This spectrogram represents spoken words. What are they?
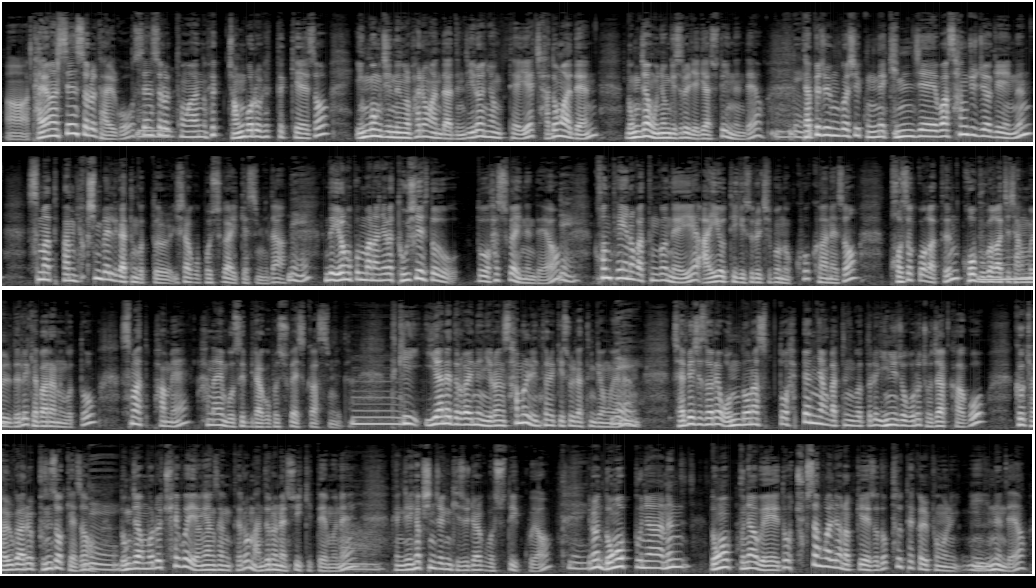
어, 다양한 센서를 달고 센서를 음. 통한 획, 정보를 획득해서 인공지능을 활용한다든지 이런 형태의 자동화된 농장 운영 기술을 얘기할 수도 있는데요. 음, 네. 대표적인 것이 국내 김제와 상주 지역에 있는 스마트팜 혁신밸리 같은 것들이라고 볼 수가 있겠습니다. 네. 근데 이런 것뿐만 아니라 도시에서도 또할 수가 있는데요. 네. 컨테이너 같은 거 내에 IoT 기술을 집어넣고 그 안에서 버섯과 같은 고부가가치 음. 작물들을 개발하는 것도 스마트팜의 하나의 모습이라고 볼 수가 있을 것 같습니다. 음. 특히 이 안에 들어가 있는 이런 사물 인터넷 기술 같은 경우에는 네. 재배 시설의 온도나 습도, 햇볕량 같은 것들을 인위적으로 조작하고 그 결과를 분석해서 네. 농작물을 최고의 영양 상태로 만들어낼 수 있기 때문에 아. 굉장히 혁신적인 기술이라고 볼 수도 있고요. 네. 이런 농업 분야는 농업 분야 외에도 축산 관련 업계에서도 푸드테크 열풍이 음. 있는데요.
